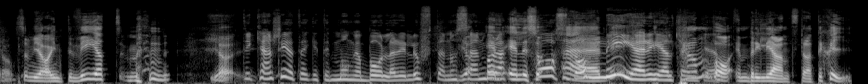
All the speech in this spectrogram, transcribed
Ja. som jag inte vet, men jag, Det kanske helt enkelt är många bollar i luften och Ja, sen bara eller- så tas är de det- ner helt kan enkelt. vara en briljant strategi.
